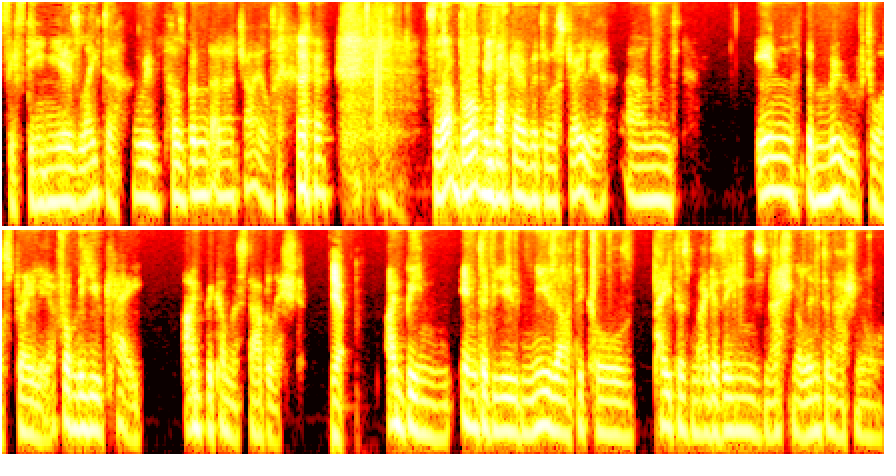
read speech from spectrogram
15 years later with husband and a child. so that brought me back over to Australia. And in the move to Australia from the UK, I'd become established. Yep. I'd been interviewed, news articles, papers, magazines, national, international,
